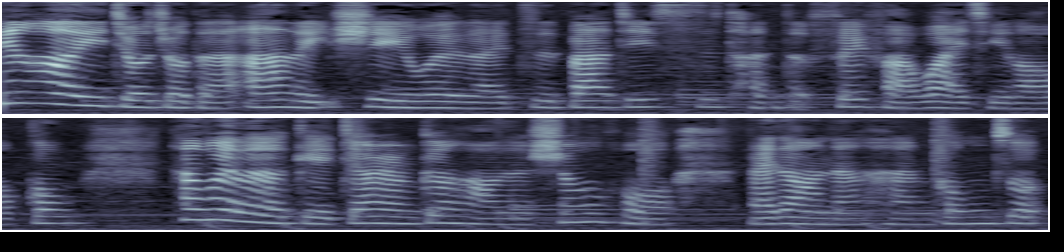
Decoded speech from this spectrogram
编号一九九的阿里是一位来自巴基斯坦的非法外籍劳工，他为了给家人更好的生活，来到南韩工作，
